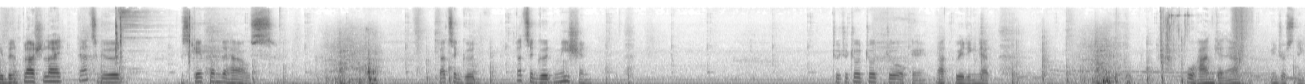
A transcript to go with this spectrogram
Even flashlight. That's good. Escape from the house. That's a good. That's a good mission. Okay, not reading that. Oh, handgun ammo. Interesting.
